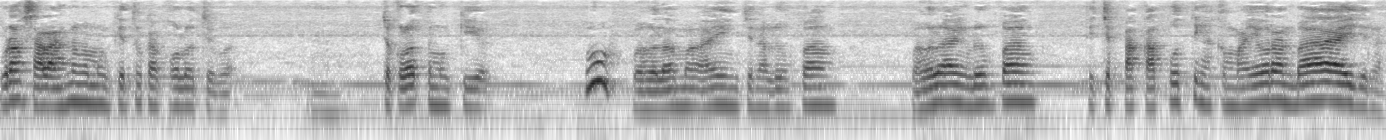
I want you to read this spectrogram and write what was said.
Orang salahnya ngomong gitu ke kolot coba. Hmm. cekolot temu kieu. Uh baheula mah aing cenah lempang baheula aing lempang di Cepaka Putih ke Kemayoran bae cenah.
